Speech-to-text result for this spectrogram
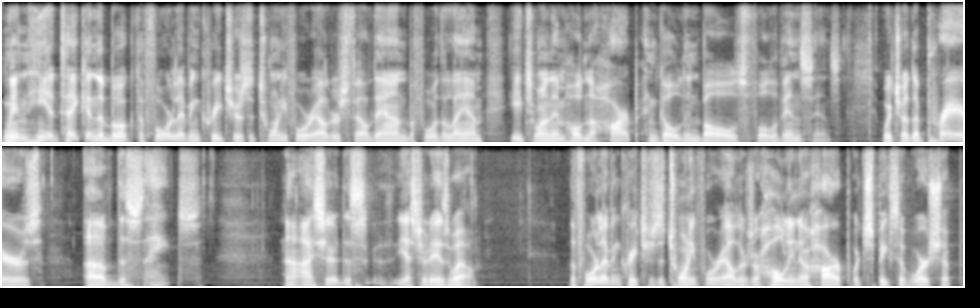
When he had taken the book, the four living creatures, the 24 elders, fell down before the Lamb, each one of them holding a harp and golden bowls full of incense, which are the prayers of the saints. Now, I shared this yesterday as well. The four living creatures, the 24 elders, are holding a harp, which speaks of worship,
